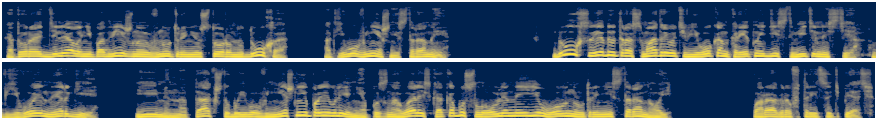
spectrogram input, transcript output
которая отделяла неподвижную внутреннюю сторону духа от его внешней стороны. Дух следует рассматривать в его конкретной действительности, в его энергии, и именно так, чтобы его внешние проявления познавались как обусловленные его внутренней стороной. Параграф 35.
